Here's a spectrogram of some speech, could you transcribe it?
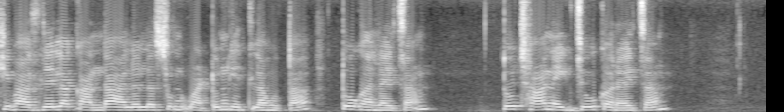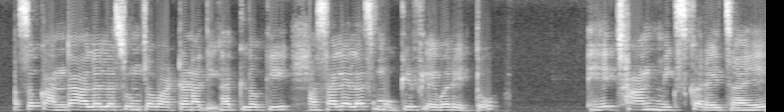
की भाजलेला कांदा आलं लसूण वाटून घेतला होता. तो घालायचा. तो छान एकजीव करायचा. असं कांदा आलं लसूणचं वाटण आधी घातलं की मसाल्याला स्मोकी फ्लेवर येतो. हे छान मिक्स करायचं आहे.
